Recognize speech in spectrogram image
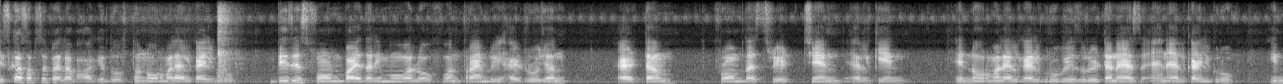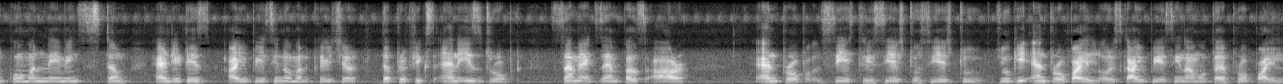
इसका सबसे पहला भाग है दोस्तों normal alkyl group this is formed by the removal of one primary hydrogen atom from the straight chain alkane a normal alkyl group is written as n alkyl group in common naming system and it is IUPAC nomenclature. The prefix n is dropped. Some examples are n C H three C H two C H two जो कि एन प्रोपाइल और इसका पी एस सी नाम होता है प्रोपाइल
